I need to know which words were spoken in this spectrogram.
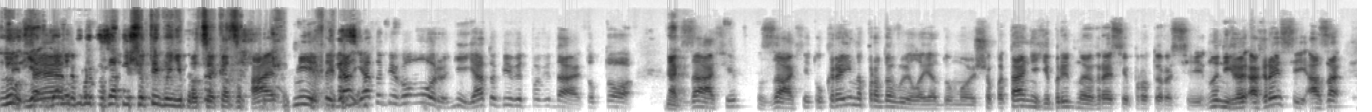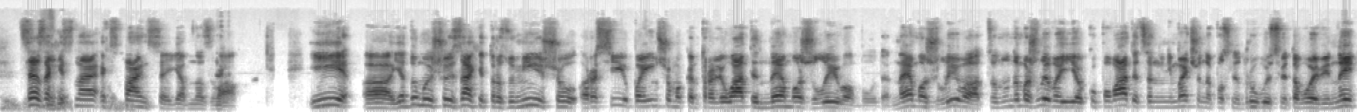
Ну я, я не не буду про- казати, що ти мені про це казав. А ні, ти, я, я тобі говорю. Ні, я тобі відповідаю. Тобто, Так. захід, захід, Україна продавила. Я думаю, що питання гібридної агресії проти Росії. Ну не агресії, а за це захисна експансія. Я б назвав. І е, я думаю, що і захід розуміє, що Росію по-іншому контролювати неможливо буде. Неможливо, це ну неможливо її окупувати. Це не Німеччина після Другої світової війни,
